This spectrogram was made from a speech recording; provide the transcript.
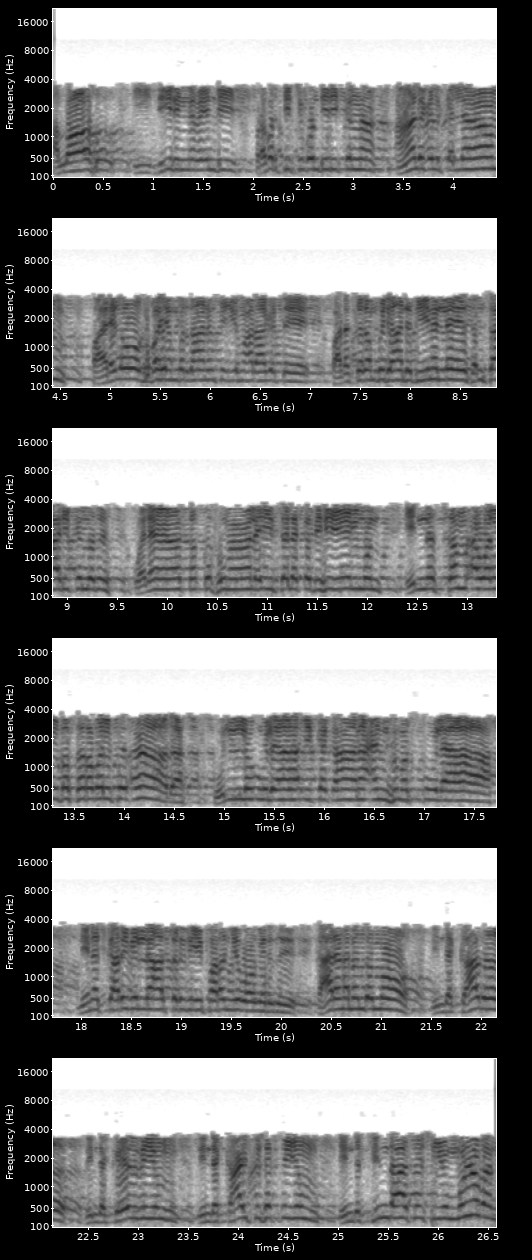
അള്ളാഹു ഈ ദീനിന് വേണ്ടി പ്രവർത്തിച്ചു കൊണ്ടിരിക്കുന്ന ആളുകൾക്കെല്ലാം പരലോകഭയം പ്രദാനം ചെയ്യുമാറാകട്ടെ. പടച്ചതമ്പുരാന്റെ ദീനല്ലേ സംസാരിക്കുന്നത്? നിനക്കറിവില്ലാത്തത് നീ പറഞ്ഞു പോകരുത്. കാരണം എന്തെന്നോ നിന്റെ കാത് നിന്റെ കേൾവിയും നിന്റെ കാഴ്ചശക്തിയും നിന്റെ ചിന്താശേഷിയും മുഴുവൻ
